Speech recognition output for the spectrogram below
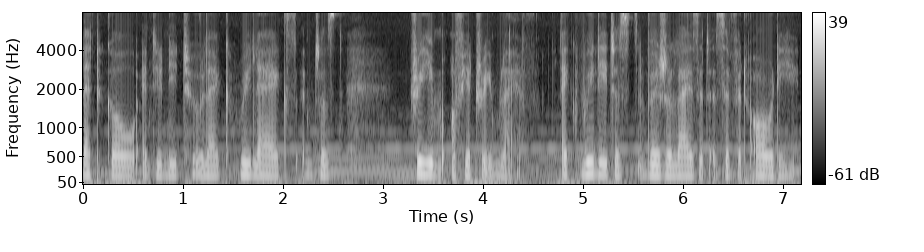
let go and you need to like relax and just dream of your dream life like, really just visualize it as if it already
